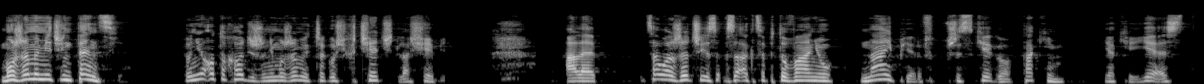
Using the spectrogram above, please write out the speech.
Możemy mieć intencje. To nie o to chodzi, że nie możemy czegoś chcieć dla siebie. Ale cała rzecz jest w zaakceptowaniu najpierw wszystkiego takim, jakie jest,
